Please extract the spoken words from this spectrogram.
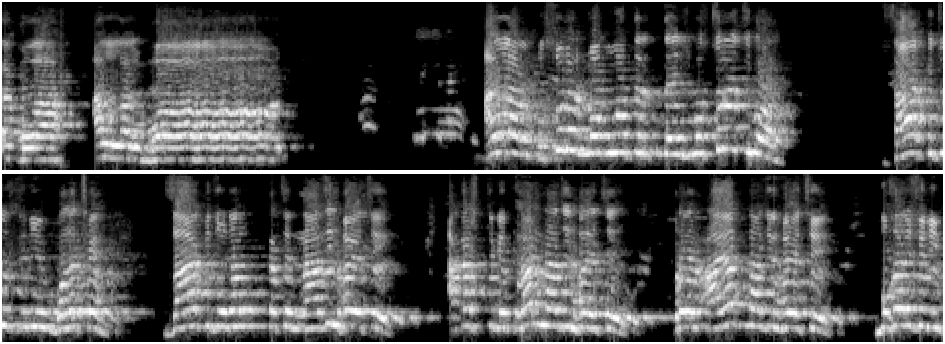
তাকওয়া, আল্লাহর ভয়। আল্লাহর রাসূলের নবুয়তের 23 বছরের জীবন। যা কিছু তিনি বলেছেন, যা কিছু ওনার কাছে নাজিল হয়েছে, আকাশ থেকে কোরআন নাজিল হয়েছে আয়াত নাজিল হয়েছে, বুখারী শরীফ,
